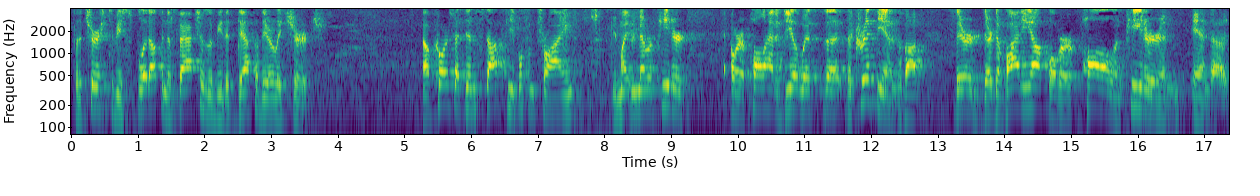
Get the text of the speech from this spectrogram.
For the church to be split up into factions would be the death of the early church. Now, of course, that didn't stop people from trying. You might remember Peter or Paul had to deal with the, the Corinthians about their their dividing up over Paul and Peter and and uh,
